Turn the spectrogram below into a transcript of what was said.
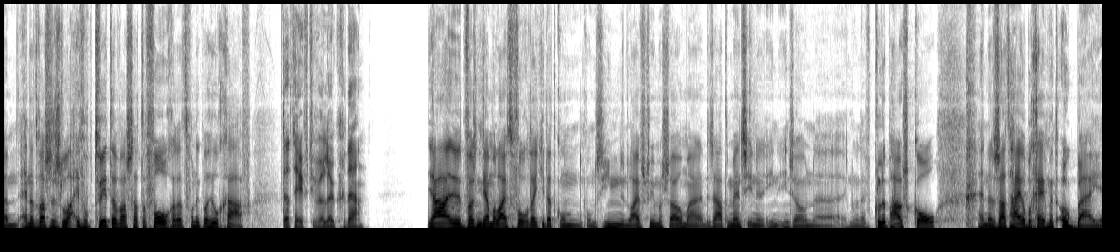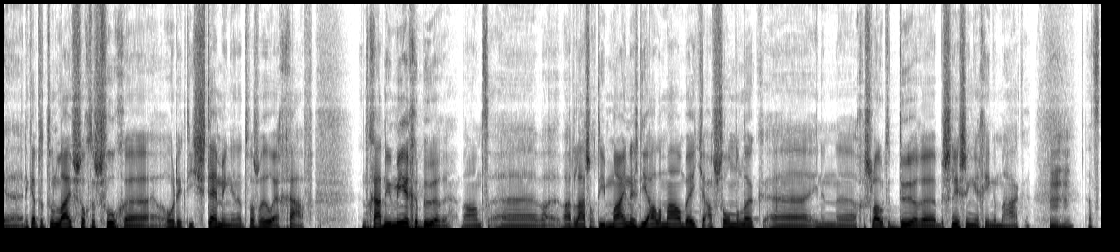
Um, en dat was dus live op Twitter was dat te volgen. Dat vond ik wel heel gaaf. Dat heeft u wel leuk gedaan. Ja, het was niet helemaal live te volgen dat je dat kon, kon zien, een livestream of zo. Maar er zaten mensen in, in, in zo'n, uh, ik noem het even, clubhouse call. En dan zat hij op een gegeven moment ook bij. Uh, en ik heb dat toen live s ochtends vroeg, uh, hoorde ik die stemming. En dat was wel heel erg gaaf. En het gaat nu meer gebeuren. Want we hadden laatst nog die miners die allemaal een beetje afzonderlijk in een gesloten deuren beslissingen gingen maken. Mm -hmm. dat,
